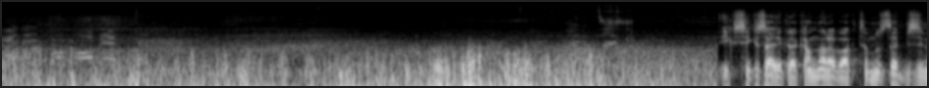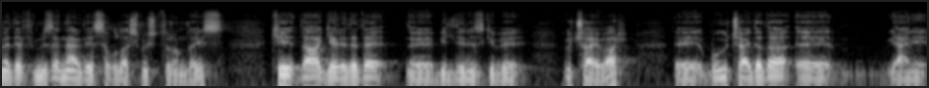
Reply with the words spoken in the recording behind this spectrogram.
Yani çok muhabbet. İlk 8 aylık rakamlara baktığımızda bizim hedefimize neredeyse ulaşmış durumdayız. Ki daha geride de e, bildiğiniz gibi 3 ay var. E, bu 3 ayda da e, yani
